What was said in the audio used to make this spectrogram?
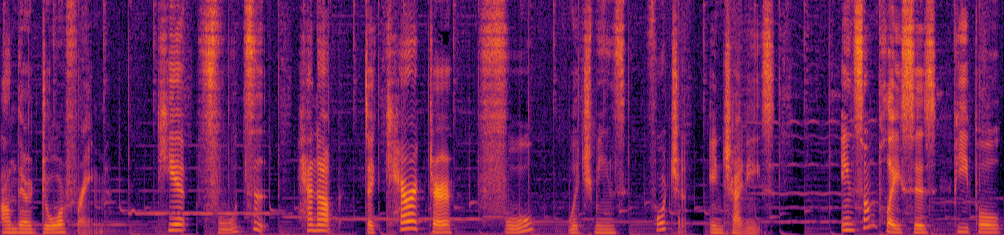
on their door frame. 贴福字, hang up the character 福, which means fortune in Chinese. In some places, people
